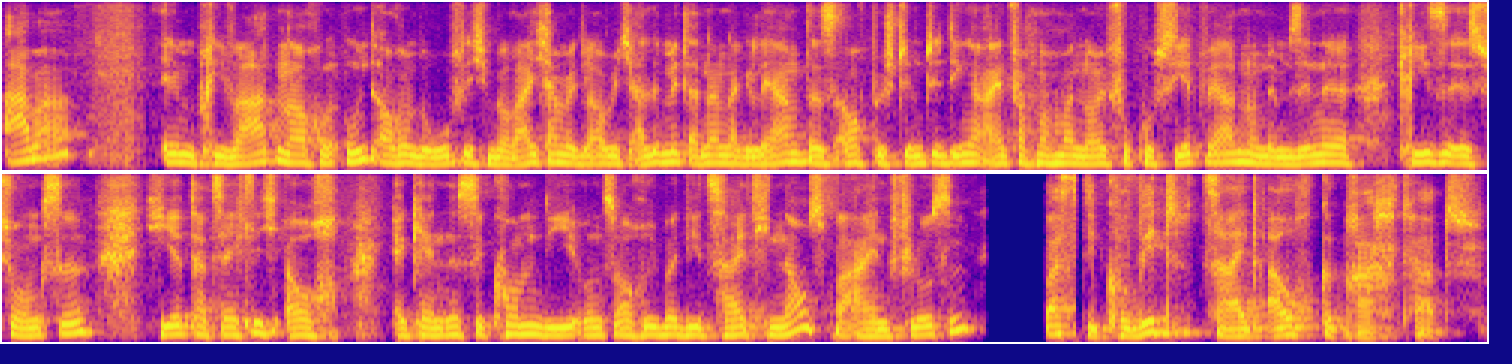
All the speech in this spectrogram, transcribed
Aber im privaten auch und auch im beruflichen Bereich haben wir, glaube ich, alle miteinander gelernt, dass auch bestimmte Dinge einfach nochmal neu fokussiert werden und im Sinne Krise ist Chance hier tatsächlich auch Erkenntnisse kommen, die uns auch über die Zeit hinaus beeinflussen. Was die Covid-Zeit auch gebracht hat,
